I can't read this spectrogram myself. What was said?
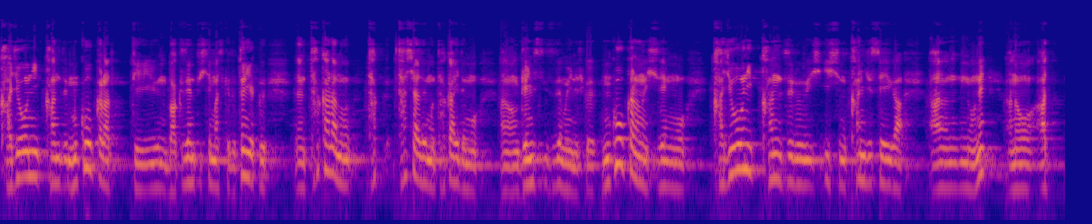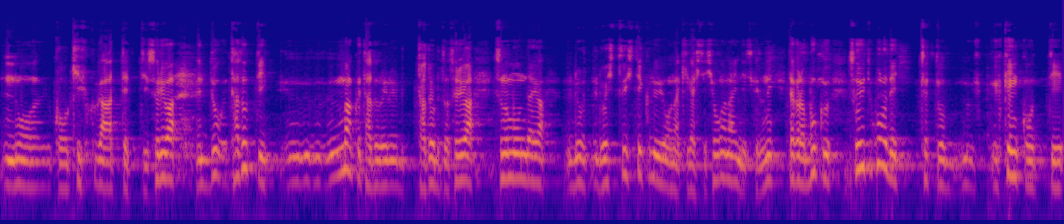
過剰に感じ、向こうからっていうの漠然としてますけど、とにかく、他からの、他他者でも高いでも、あの、現実でもいいんですけど、向こうからの視線を過剰に感じる一種の感受性が、あのね、あの、あの、こう、起伏があってっていう、それは、ど、辿って、うまく辿れる、辿ると、それは、その問題が露出してくるような気がしてしょうがないんですけどね。だから僕、そういうところで、ちょっと、不健康って、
